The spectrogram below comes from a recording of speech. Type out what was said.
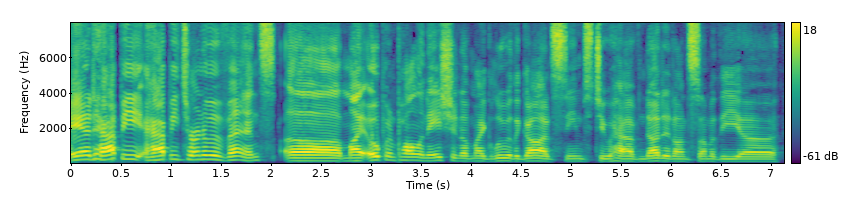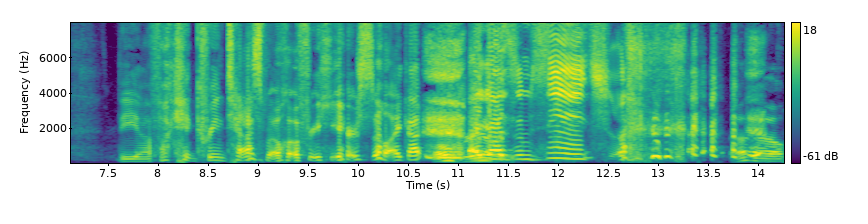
And happy happy turn of events. Uh, my open pollination of my glue of the gods seems to have nutted on some of the uh, the uh, fucking cream tasmo over here. So I got Oh, I got some seeds. Uh oh.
